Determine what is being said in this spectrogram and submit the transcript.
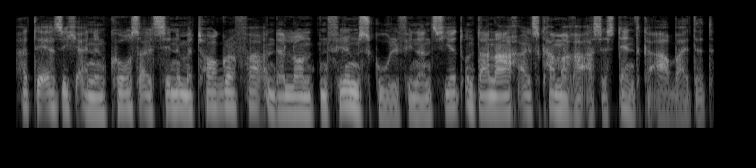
hatte er sich einen Kurs als Cinematographer an der London Film School finanziert und danach als Kameraassistent gearbeitet.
